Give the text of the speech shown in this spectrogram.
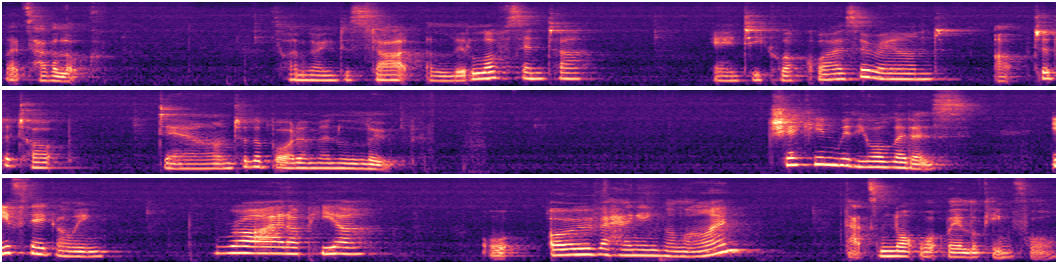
Let's have a look. So I'm going to start a little off centre, anti-clockwise around, up to the top, down to the bottom and loop. Check in with your letters. If they're going right up here or overhanging the line, that's not what we're looking for.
